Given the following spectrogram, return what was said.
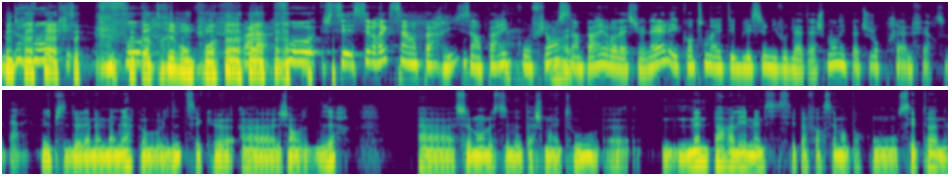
Donc, c'est, un très bon point. voilà, c'est c'est vrai que c'est un pari, c'est un pari de confiance, Ouais. c'est un pari relationnel. Et quand on a été blessé au niveau de l'attachement, on n'est pas toujours prêt à le faire, ce pari. Oui, puis de la même manière, comme vous le dites, c'est que euh, j'ai envie de dire, euh, selon le style d'attachement et tout, euh, même parler, même si c'est pas forcément pour qu'on s'étonne,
